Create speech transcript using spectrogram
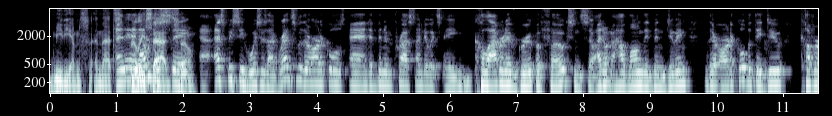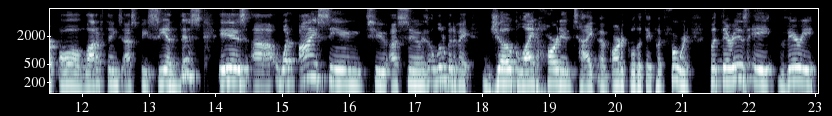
mediums, and that's and, and really sad. say, so uh, SBC Voices, I've read some of their articles and have been impressed. I know it's a collaborative group of folks, and so I don't know how long they've been doing their article, but they do cover all a lot of things SBC. And this is uh, what I seem to assume is a little bit of a joke, lighthearted type of article that they put forward, but there is a very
